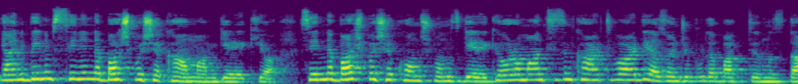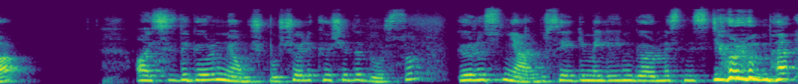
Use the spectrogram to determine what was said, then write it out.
yani benim seninle baş başa kalmam gerekiyor. Seninle baş başa konuşmamız gerekiyor. O romantizm kartı vardı ya az önce burada baktığımızda. Ay sizde görünmüyormuş bu. Şöyle köşede dursun. Görünsün yani. Bu sevgi meleğini görmesini istiyorum ben.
